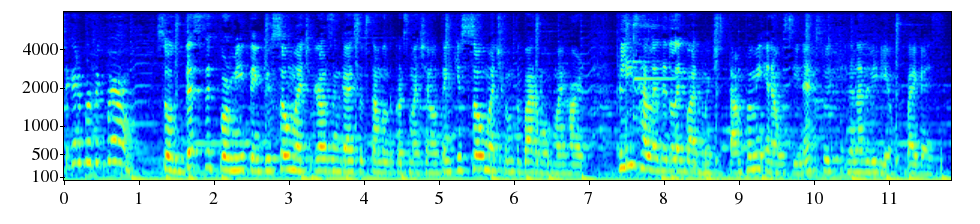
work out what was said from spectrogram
to get a perfect brow. So this is it for me. Thank you so much girls and guys who stumbled across my channel. Thank you so much from the bottom of my heart. Please highlight that like button which is time for me and I will see you next week in another video. Bye guys.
